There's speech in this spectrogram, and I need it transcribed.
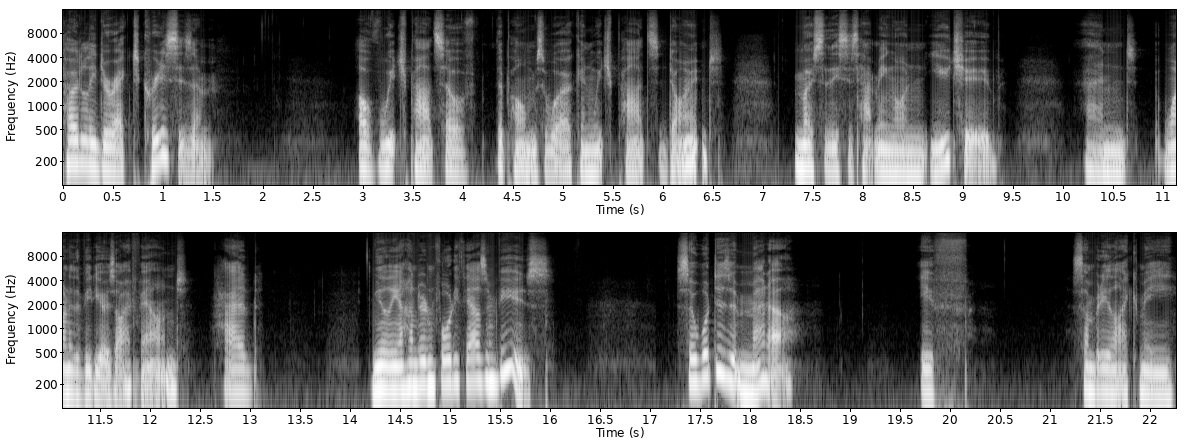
totally direct criticism of which parts of the poems work and which parts don't. Most of this is happening on YouTube, and one of the videos I found had nearly 140,000 views. So, what does it matter if somebody like me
